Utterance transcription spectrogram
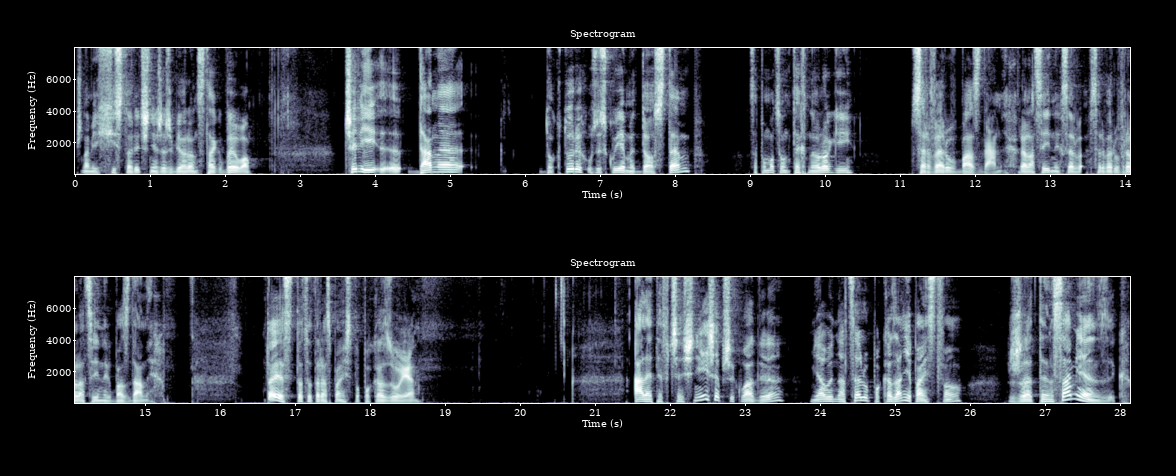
przynajmniej historycznie rzecz biorąc tak było. Czyli y, dane, do których uzyskujemy dostęp za pomocą technologii serwerów baz danych, relacyjnych serwerów relacyjnych baz danych. To jest to, co teraz Państwu pokazuję. Ale te wcześniejsze przykłady miały na celu pokazanie Państwu, że ten sam język,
